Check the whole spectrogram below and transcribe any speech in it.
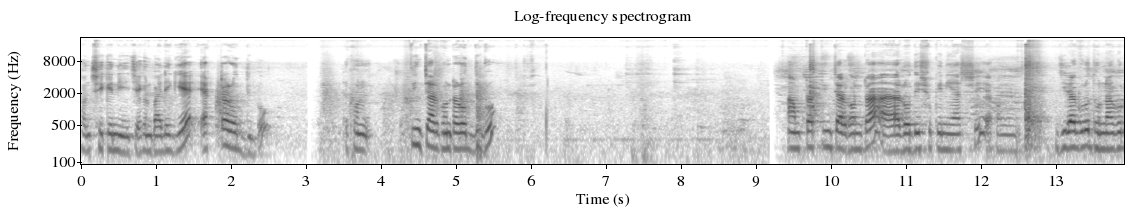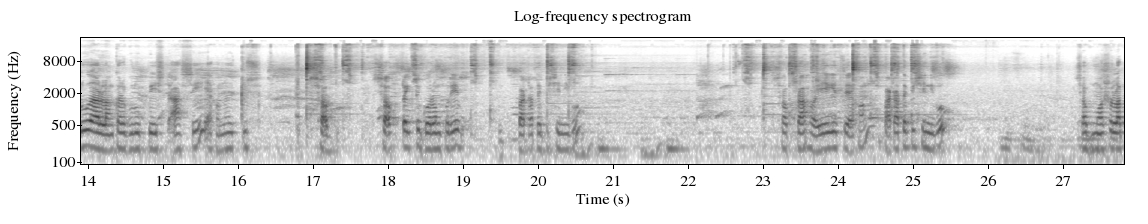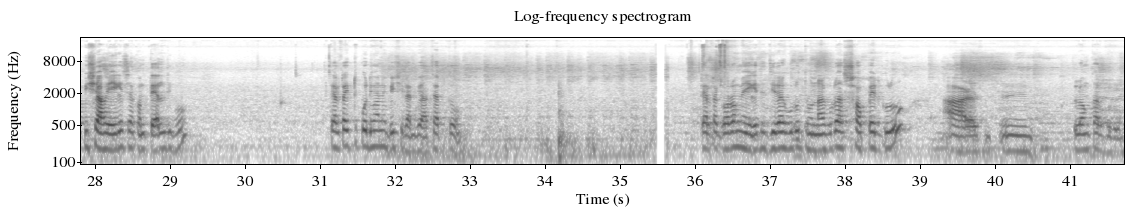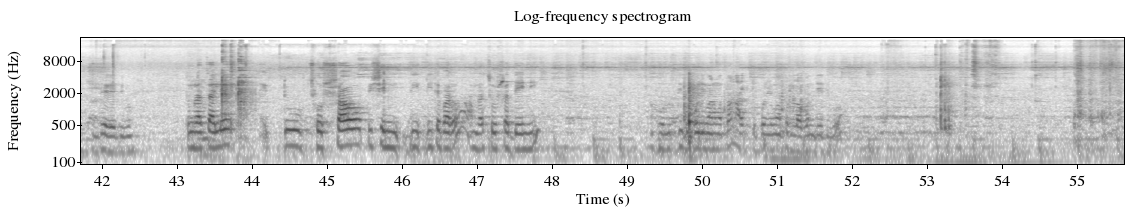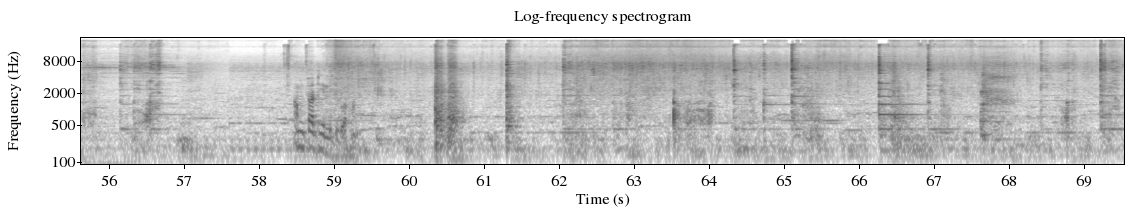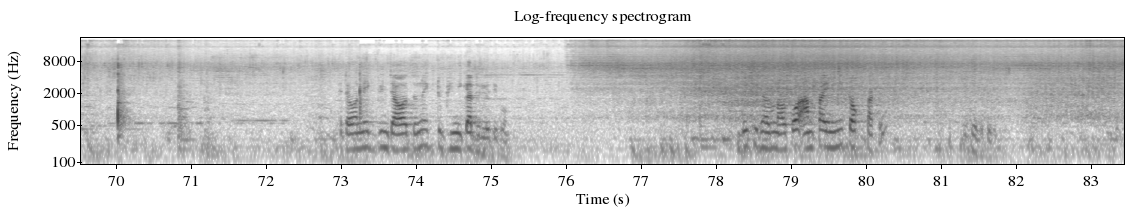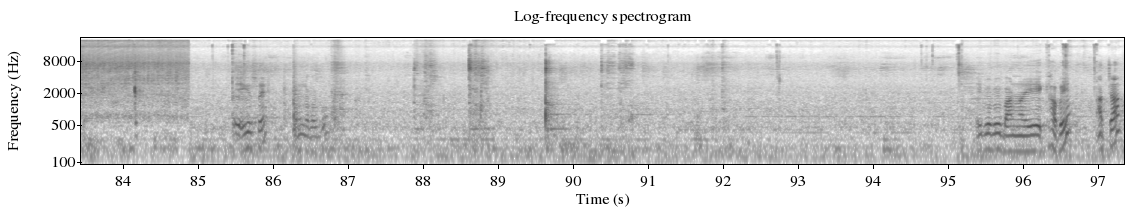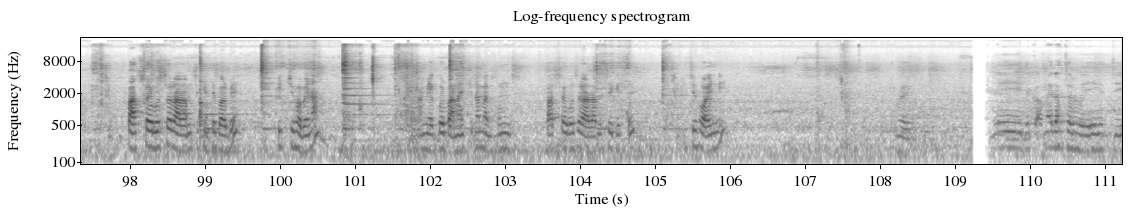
এখন ছেঁকে নিয়েছি। এখন বাইরে গিয়ে একটা রোদ দিব। এখন তিন চার ঘণ্টা রোদ দিব। আমটা তিন চার ঘণ্টা রোদে শুকিয়ে নিয়ে আসছি। এখন জিরা গুঁড়ো ধনা গুঁড়ো আর লঙ্কার গুঁড়ো পেস্ট আসে এখন একটু সব, সবটা একটু গরম করে পাটাতে পিষে নিব। সবটা হয়ে গেছে এখন। পাটাতে পিষে নিব। সব মশলা পিষা হয়ে গেছে। এখন তেল দিব। তেলটা একটু পরিমাণে বেশি লাগবে, আচার তো। তেলটা গরম হয়ে গেছে, জিরা গুঁড়ো, ধনা গুঁড়ো আর সপের গুঁড়ো আর লঙ্কার গুঁড়ো ঢেলে দিব। তোমরা চাইলে একটু সর্ষাও পিষে দিতে পারো, আমরা সর্ষা দেইনি হলুদ দিব পরিমাণ মতন, আর একটু পরিমাণ মতন লবণ দিয়ে দিব। আমটা ঢেলে দিব এখন। এটা অনেক দিন যাওয়ার জন্য একটু ভিনিগার ঢেলে দিব। বেশি ঢালবো না, অল্প আমটা এমনি টক থাকে, ঢেলে দিব। হয়ে গেছে, রান্না করব। এইভাবে বানিয়ে খাবে আচ্ছা পাঁচ ছয় বছর আরামসে খেতে পারবে, কিচ্ছু হবে না। আমি একবার বানাইছিলাম, একদম পাঁচ, ছয় বছর আরামসে গেছে। কিছু হয়নি। হয়ে। এই দেখো আমার আচার হয়ে গেছে।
